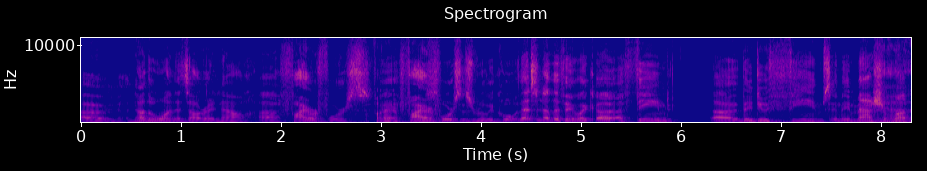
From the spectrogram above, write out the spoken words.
Um, another one that's out right now, uh, Fire Force. Fire Yeah, Fire Force. Force is really cool. That's another thing, like uh, a themed. Uh, they do themes and they mash them up.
